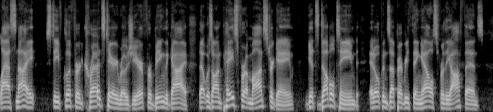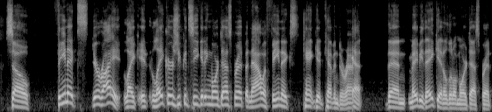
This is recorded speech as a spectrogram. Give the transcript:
Last night, Steve Clifford credits Terry Rozier for being the guy that was on pace for a monster game, gets double teamed. It opens up everything else for the offense. So, Phoenix, you're right. Like it, Lakers, you could see getting more desperate, but now if Phoenix can't get Kevin Durant, then maybe they get a little more desperate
